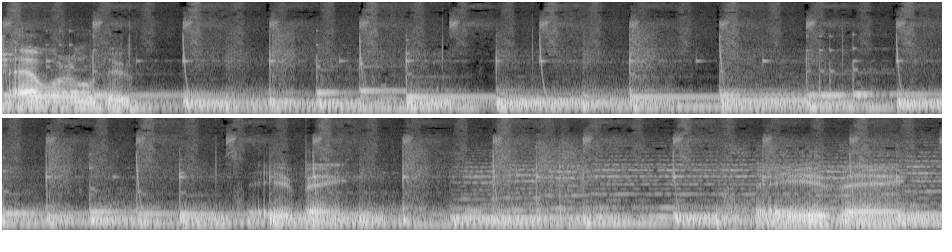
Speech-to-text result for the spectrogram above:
That one will do. Saving. Saving.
